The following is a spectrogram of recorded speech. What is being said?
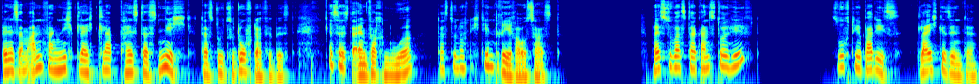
Wenn es am Anfang nicht gleich klappt, heißt das nicht, dass du zu doof dafür bist. Es heißt einfach nur, dass du noch nicht den Dreh raus hast. Weißt du, was da ganz doll hilft? Such dir Buddies, Gleichgesinnte,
